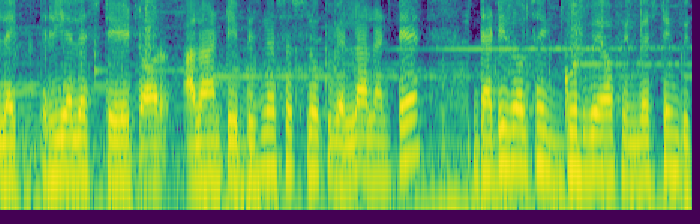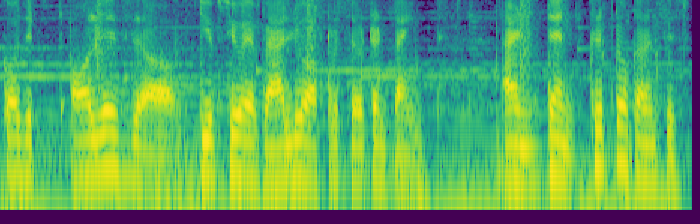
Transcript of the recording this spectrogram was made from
like real estate or అలాంటి బిజినెసెస్లోకి వెళ్ళాలంటే that is also a good way of investing because it always gives you a value after certain time and then crypto currencies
